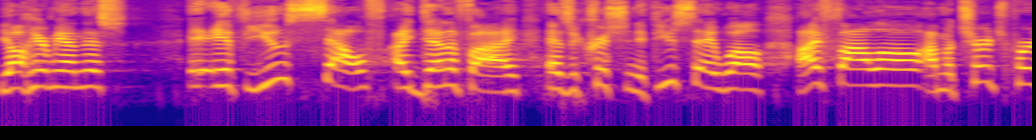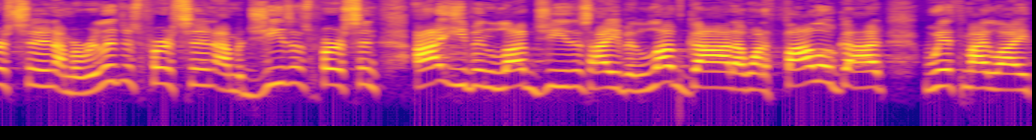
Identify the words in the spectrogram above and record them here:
Y'all hear me on this? If you self identify as a Christian, if you say, Well, I follow, I'm a church person, I'm a religious person, I'm a Jesus person, I even love Jesus, I even love God, I want to follow God with my life,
